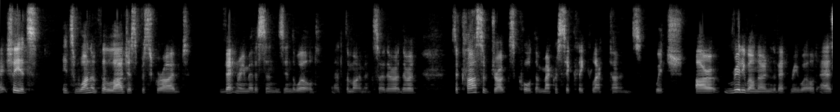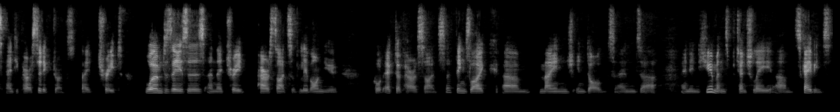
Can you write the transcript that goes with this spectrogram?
actually it's it's one of the largest prescribed veterinary medicines in the world at the moment. So there are there are it's a class of drugs called the macrocyclic lactones, which are really well known in the veterinary world as antiparasitic drugs. They treat worm diseases and they treat parasites that live on you called ectoparasites. So things like um, mange in dogs and uh, and in humans potentially um, scabies.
